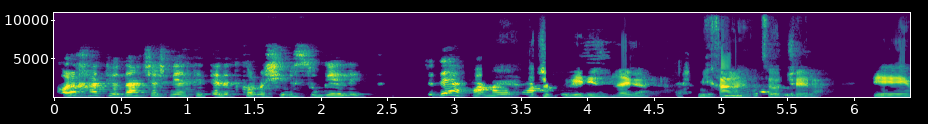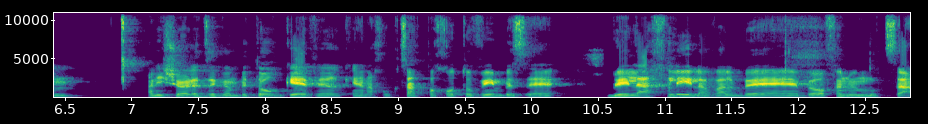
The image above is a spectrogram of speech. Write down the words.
כל אחת יודעת שהשנייה תיתן את כל מה שהיא מסוגלת. אתה יודע, פעם... רגע, מיכל, אני רוצה עוד שאלה. אני שואל את זה גם בתור גבר, כי אנחנו קצת פחות טובים בזה, בלי להכליל, אבל באופן ממוצע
